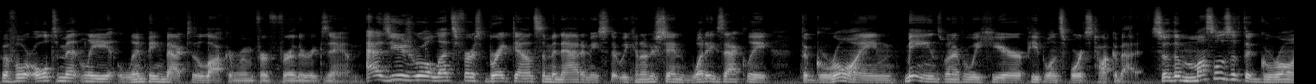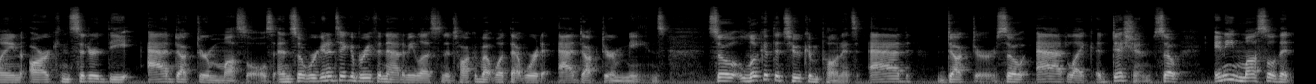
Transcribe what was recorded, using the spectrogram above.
before ultimately limping back to the locker room for further exam. As usual, let's first break down some anatomy so that we can understand what exactly the groin means whenever we hear people in sports talk about it. So the muscles of the groin are considered the adductor muscles. And so we're gonna take a brief anatomy lesson to talk about what that word adductor means. So look at the two components, adductor. So add like addition. So any muscle that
